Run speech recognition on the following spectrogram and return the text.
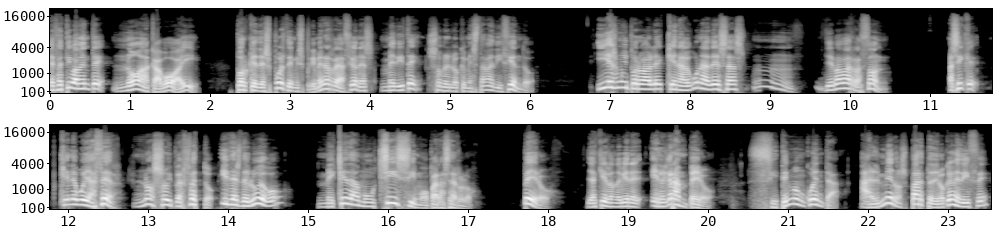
Efectivamente, no acabó ahí, porque después de mis primeras reacciones medité sobre lo que me estaba diciendo y es muy probable que en alguna de esas mmm, llevaba razón. Así que, ¿qué le voy a hacer? No soy perfecto y desde luego me queda muchísimo para serlo. Pero, y aquí es donde viene el gran pero, si tengo en cuenta al menos parte de lo que me dice,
